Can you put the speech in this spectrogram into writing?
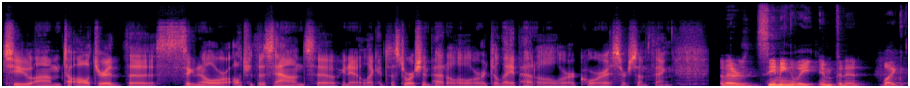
to um to alter the signal or alter the sound. So you know, like a distortion pedal or a delay pedal or a chorus or something. And there's seemingly infinite like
